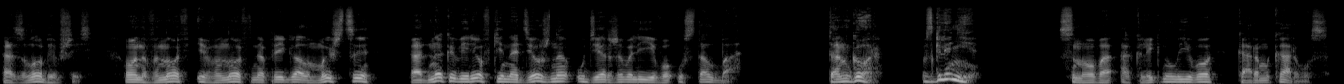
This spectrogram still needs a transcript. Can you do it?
Озлобившись, он вновь и вновь напрягал мышцы, однако веревки надежно удерживали его у столба. «Тангор, взгляни!» Снова окликнул его Карм Карвус.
